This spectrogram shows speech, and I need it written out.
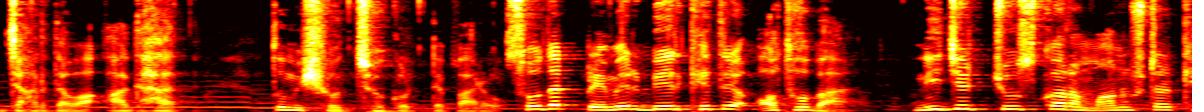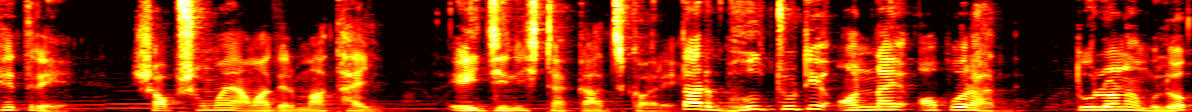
যার দেওয়া আঘাত তুমি সহ্য করতে পারো। সো দ্যাট প্রেমের বিয়ের ক্ষেত্রে অথবা নিজের চুজ করা মানুষটার ক্ষেত্রে সবসময় আমাদের মাথায় এই জিনিসটা কাজ করে। তার ভুল ত্রুটি, অন্যায়, অপরাধ তুলনামূলক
